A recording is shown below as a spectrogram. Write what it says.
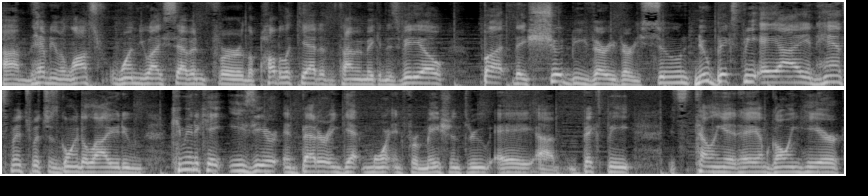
Um, they haven't even launched One UI 7 for the public yet at the time of making this video but they should be very, very soon. New Bixby AI enhancements, which is going to allow you to communicate easier and better and get more information through a uh, Bixby. It's telling it, hey, I'm going here,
